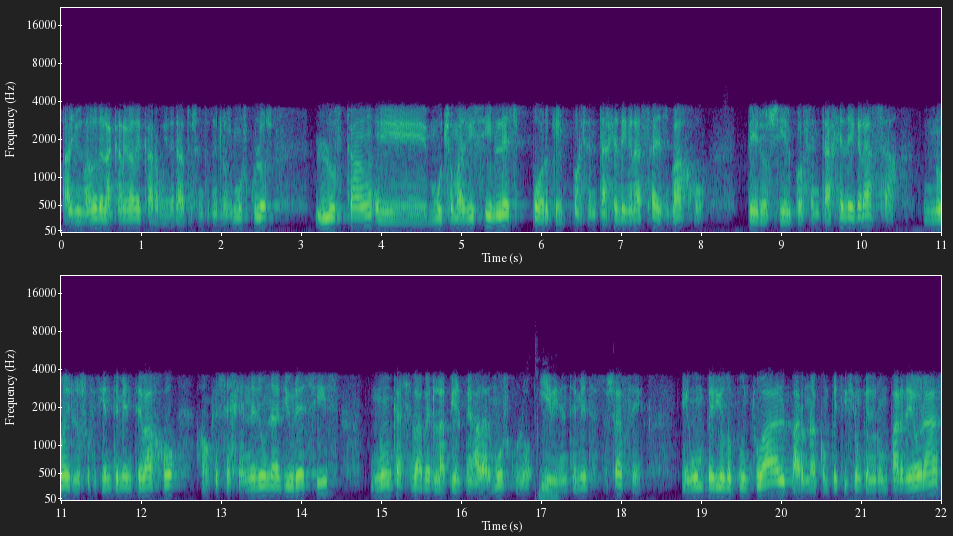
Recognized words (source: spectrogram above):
ayudado de la carga de carbohidratos. Entonces los músculos luzcan eh, mucho más visibles porque el porcentaje de grasa es bajo, pero si el porcentaje de grasa no es lo suficientemente bajo, aunque se genere una diuresis, nunca se va a ver la piel pegada al músculo. Y evidentemente esto se hace en un periodo puntual, para una competición que dura un par de horas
